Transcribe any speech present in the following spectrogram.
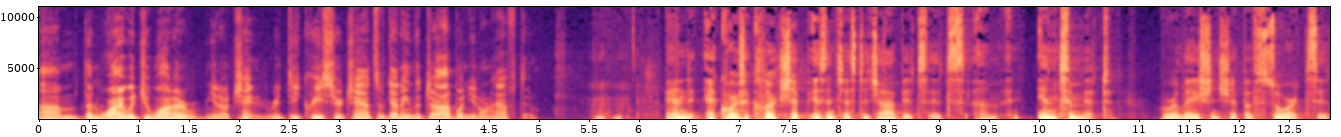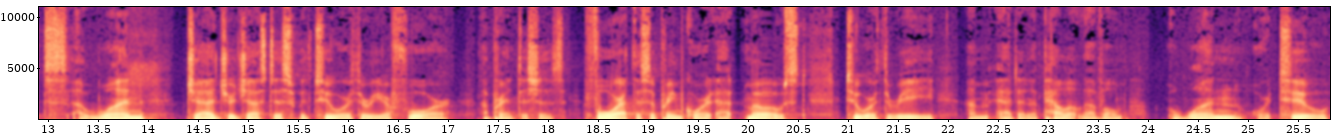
um, then why would you want to, you know, ch- decrease your chance of getting the job when you don't have to? Mm-hmm. And of course, a clerkship isn't just a job; it's it's um, an intimate relationship of sorts. It's uh, one judge or justice with two or three or four apprentices. Four at the Supreme Court at most, two or three um, at an appellate level, one or two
